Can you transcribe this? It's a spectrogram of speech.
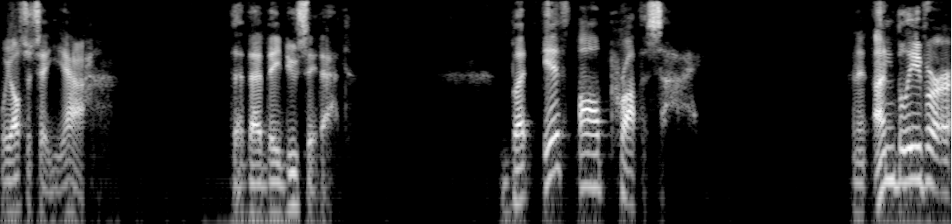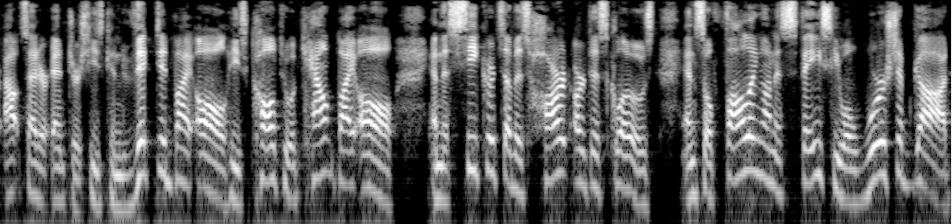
We also say, yeah. That, that they do say that. But if all prophesy, and an unbeliever or outsider enters, he's convicted by all, he's called to account by all, and the secrets of his heart are disclosed. And so falling on his face, he will worship God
